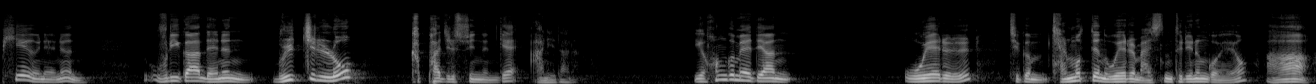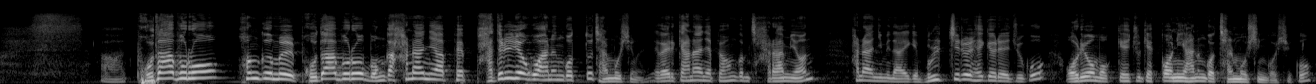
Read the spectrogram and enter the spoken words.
피의 은혜는 우리가 내는 물질로 갚아질 수 있는 게 아니다는 거예요. 이 헌금에 대한 오해를 지금 잘못된 오해를 말씀드리는 거예요. 아, 아, 보답으로 헌금을 보답으로 뭔가 하나님 앞에 받으려고 하는 것도 잘못이에요. 내가 이렇게 하나님 앞에 헌금 잘하면 하나님이 나에게 물질을 해결해 주고 어려움 없게 해주겠거니 하는 것 잘못인 것이고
